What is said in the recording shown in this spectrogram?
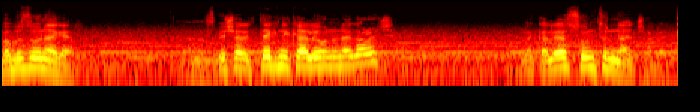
በብዙ ነገር specially technical የሆኑ ነገሮች በቃ ለእሱ እንትን ናቸው። በቃ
